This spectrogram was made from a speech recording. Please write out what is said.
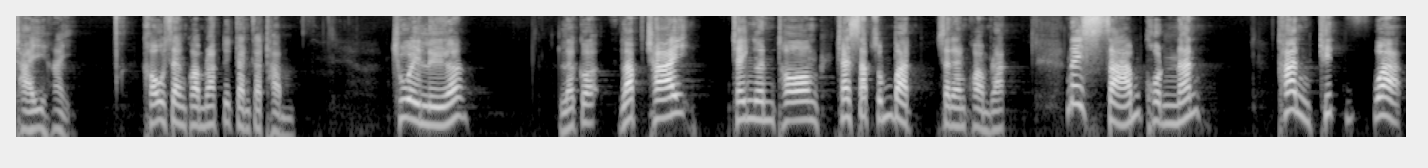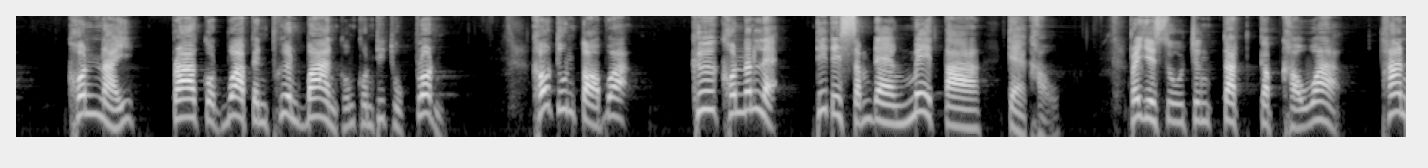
ใช้ให้ เขาแสดงความรักด้วยการกระทำช่วยเหลือ แล้วก็รับใช้ใช้เงินทอง ใช้ทรัพย์สมบัติแสดงความรัก ในสามคนนั้น ท่านคิดว่าคนไหนปรากฏว่าเป็นเพื่อนบ้านของคนที่ถูกปล้น เขาทูลตอบว่าคือคนนั้นแหละที่ได้สำแดงเมตตาแก่เขา พระเยซูจึงตรัสกับเขาว่าท่าน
